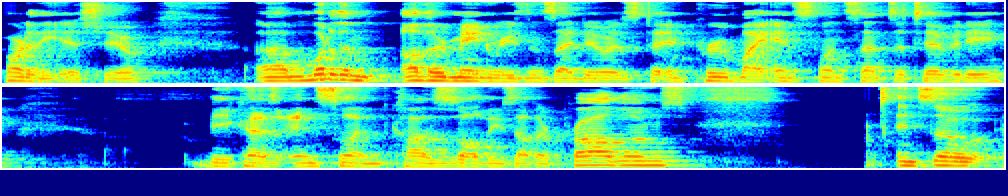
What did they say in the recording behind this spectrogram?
part of the issue. Um, one of the other main reasons I do is to improve my insulin sensitivity because insulin causes all these other problems. And so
